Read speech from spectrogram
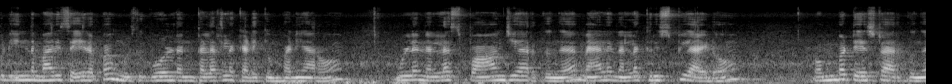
இப்படி இந்த மாதிரி செய்கிறப்ப உங்களுக்கு கோல்டன் கலரில் கிடைக்கும் பணியாரம். உள்ளே நல்லா ஸ்பாஞ்சியாக இருக்குங்க. மேலே நல்லா கிறிஸ்பி ஆகிடும் ரொம்ப டேஸ்ட்டாக இருக்குங்க.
